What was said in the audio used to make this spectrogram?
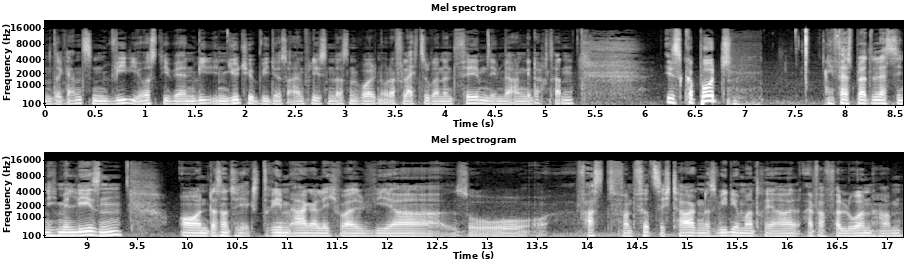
unsere ganzen Videos, die wir in, in YouTube-Videos einfließen lassen wollten oder vielleicht sogar einen Film, den wir angedacht hatten, ist kaputt. Die Festplatte lässt sich nicht mehr lesen und das ist natürlich extrem ärgerlich, weil wir so fast von 40 Tagen das Videomaterial einfach verloren haben.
